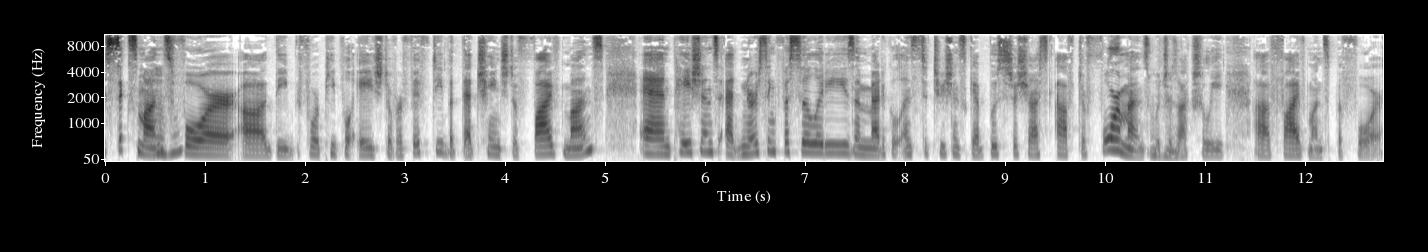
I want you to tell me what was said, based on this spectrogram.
six months for uh, the for people aged over fifty, but that changed to five months. And patients at nursing facilities and medical institutions get booster shots after four months, which is actually uh, five months before.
